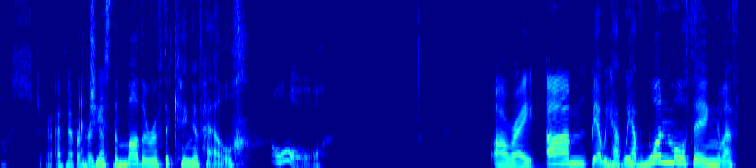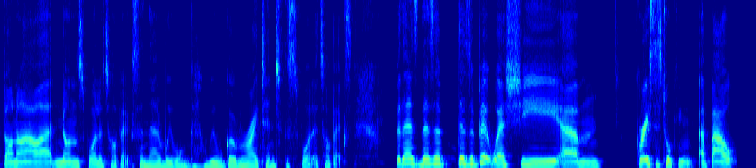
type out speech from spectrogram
Foster. I've never and heard she's that She's the name. mother of the King of Hell. Oh. All right. Um yeah, we have we have one more thing left on our non-spoiler topics, and then we will we will go right into the spoiler topics. But there's there's a there's a bit where she um Grace is talking about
